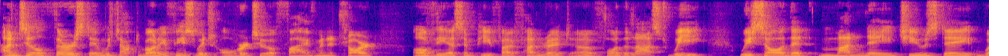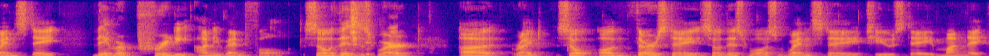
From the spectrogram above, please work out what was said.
until Thursday. And we talked about if you switch over to a five minute chart of the S&P 500 uh, for the last week, we saw that Monday, Tuesday, Wednesday, they were pretty uneventful. So this is where, uh, right? So on Thursday, so this was Wednesday, Tuesday, Monday.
